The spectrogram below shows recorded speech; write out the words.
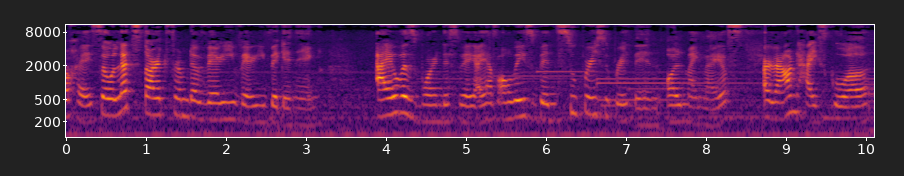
Okay, so let's start from the very, very beginning. I was born this way. I have always been super, super thin all my life. Around high school,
